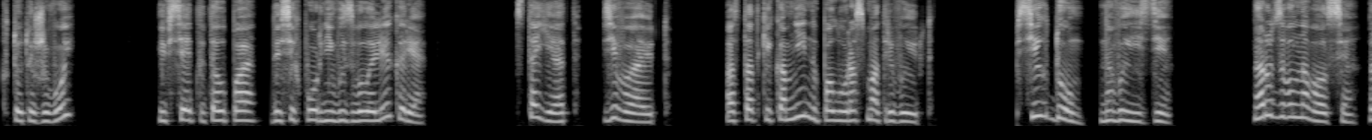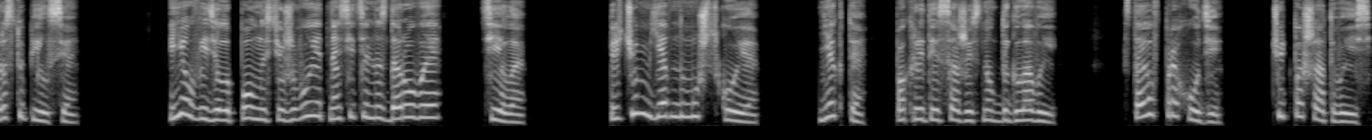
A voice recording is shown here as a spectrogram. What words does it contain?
кто-то живой? И вся эта толпа до сих пор не вызвала лекаря? Стоят, зевают. Остатки камней на полу рассматривают. Психдом на выезде. Народ заволновался, расступился. И я увидела полностью живое относительно здоровое тело причем явно мужское. Некто, покрытый сажей с ног до головы, стоял в проходе, чуть пошатываясь,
